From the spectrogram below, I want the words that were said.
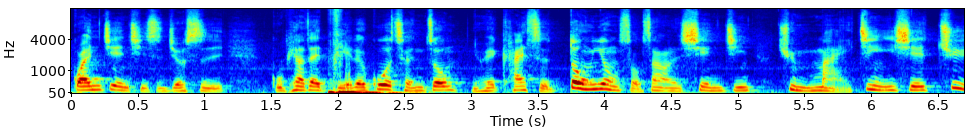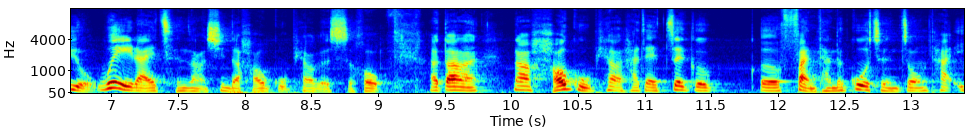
关键其实就是。股票在跌的过程中，你会开始动用手上的现金去买进一些具有未来成长性的好股票的时候，那当然，那好股票它在这个呃反弹的过程中，它一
